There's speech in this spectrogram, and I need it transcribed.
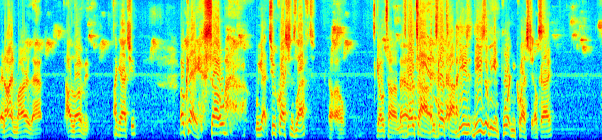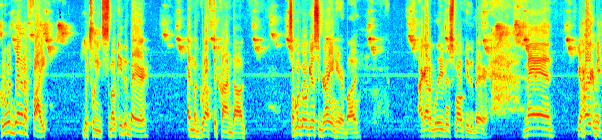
man, I admire that. I love it. I got you. Okay, so we got two questions left. Uh oh. It's go time now. It's go time. It's go time. These these are the important questions. Okay. Who would win in a fight between Smokey the Bear and McGruff the Crime Dog? So I'm gonna go against the grain here, bud. I gotta believe in Smokey the Bear. Man, you're hurting me.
